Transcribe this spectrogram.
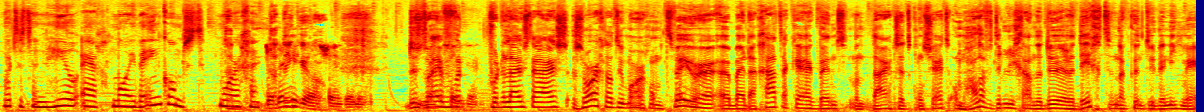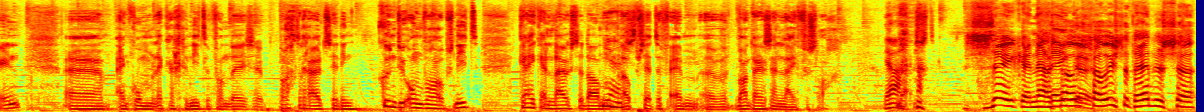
wordt het een heel erg mooie bijeenkomst morgen. Dat, dat denk ik wel zeker. Dus even voor, voor, de luisteraars. Zorg dat u morgen om twee uur uh, bij de Agatha-kerk bent. Want daar is het concert. Om half drie gaan de deuren dicht. En dan kunt u er niet meer in. Uh, en kom lekker genieten van deze prachtige uitzending. Kunt u onverhoops niet. Kijk en luister dan Juist. op ZFM. Uh, want daar is een live verslag. Ja, Juist. Zeker. Nou, Zeker. Zo, zo, is het. Hè? Dus ja.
